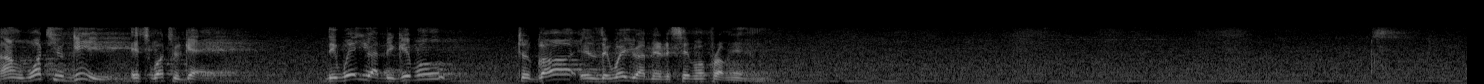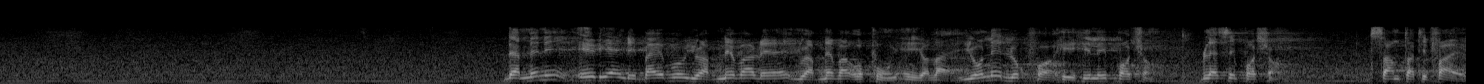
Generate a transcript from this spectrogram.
And what you give is what you get. The way you have been given to God is the way you have been receiving from Him. There are many areas in the Bible you have never read, you have never opened in your life. You only look for a healing portion, blessing portion. Psalm 35.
